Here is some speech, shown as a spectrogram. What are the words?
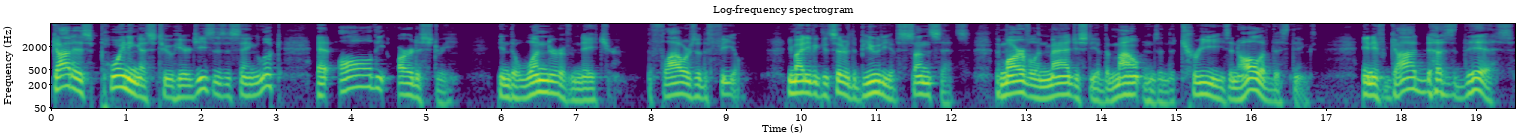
God is pointing us to here. Jesus is saying, look at all the artistry in the wonder of nature, the flowers of the field. You might even consider the beauty of sunsets, the marvel and majesty of the mountains and the trees and all of these things. And if God does this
